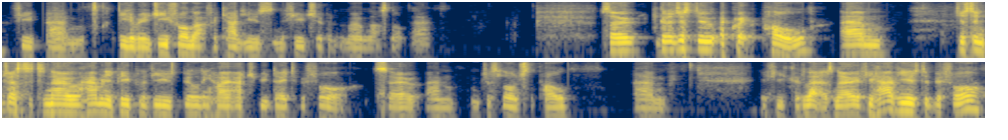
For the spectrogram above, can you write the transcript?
a few um, DWG format for CAD users in the future, but at the moment that's not there. So I'm going to just do a quick poll. Um, just interested to know how many people have used Building Height attribute data before. So um, we'll just launch the poll. Um, if you could let us know. If you have used it before,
